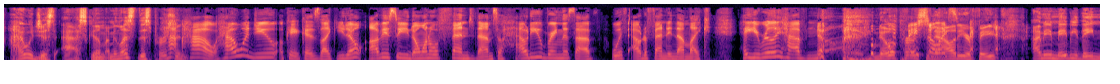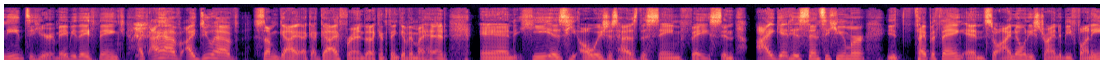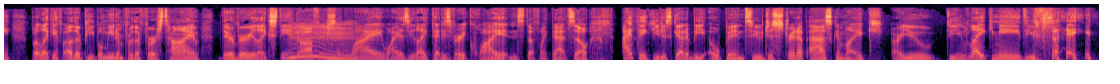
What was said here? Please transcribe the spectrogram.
I would just ask him. I mean, unless this person. how? How would you? Okay, because like you don't obviously you don't want to offend them. So how do you bring this up without offending them? Like, hey, you really have no no personality or face. I mean, maybe they need to hear it. Maybe they think like I have, I do have some guy, like a guy friend that I can think of in my head, and he is, he always just has the same face, and I get his sense of humor you- type of thing, and so I know when he's trying to be funny. But like if other people meet him for the first time, they're very like standoffish. Mm. Like why, why is he like that? He's very quiet and stuff like that. So I think you just got to be open to just straight up ask him like, are you, do you like me? Do you like?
